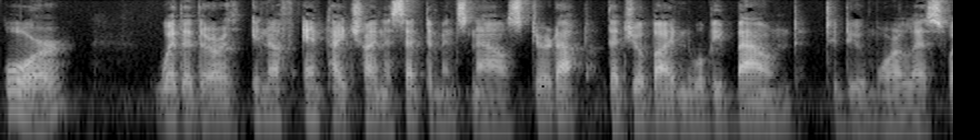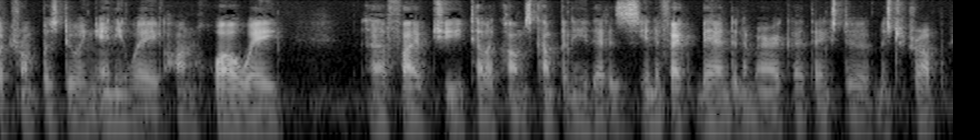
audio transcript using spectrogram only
or whether there are enough anti China sentiments now stirred up that Joe Biden will be bound to do more or less what Trump was doing anyway on Huawei. Uh, 5G telecoms company that is in effect banned in America thanks to Mr. Trump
